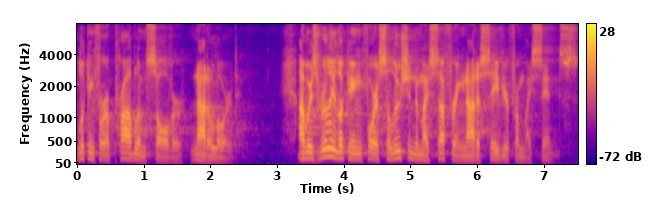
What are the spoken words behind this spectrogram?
looking for a problem solver, not a Lord. I was really looking for a solution to my suffering, not a savior from my sins.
